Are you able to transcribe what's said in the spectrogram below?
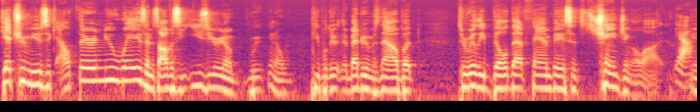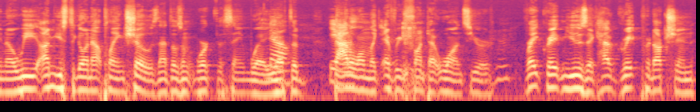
get your music out there in new ways and it's obviously easier, you know, we, you know, people do it in their bedrooms now, but to really build that fan base, it's changing a lot. Yeah. You know, we I'm used to going out playing shows and that doesn't work the same way. You have to Yeah. battle on like every front at once. You're mm-hmm. write great music, have great production,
